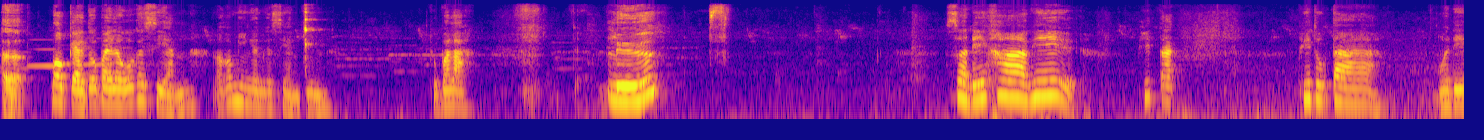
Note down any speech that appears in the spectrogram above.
เออบอกแก่ตัวไปเราก็เกษียณเราก็มีเงินเกษียณกิน ถูกปะล่ะ หรือ สวัสดีค่ะพี่ พี่ตัก พี่ตุกตาสวัสดี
